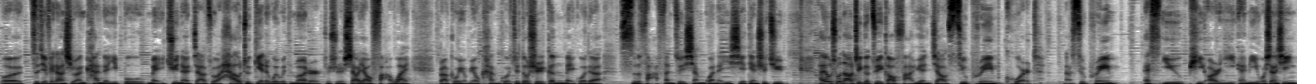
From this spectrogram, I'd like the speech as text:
我自己非常喜欢看的一部美剧呢，叫做 How to Get Away with Murder，就是逍遥法外。不知道各位有没有看过？这都是跟美国的司法犯罪相关的一些电视剧。还有说到这个最高法院叫 Supreme Court，那 Supreme。S U P R E M E，我相信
